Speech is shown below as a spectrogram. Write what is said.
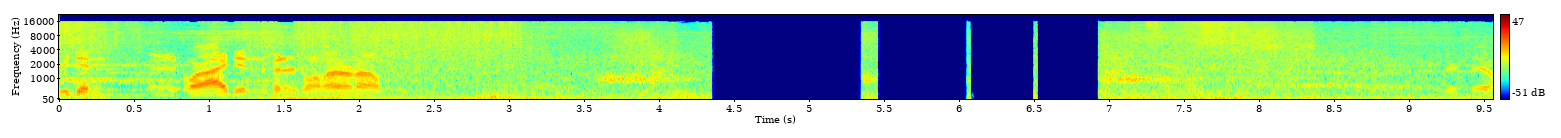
we didn't finish, or I didn't finish one, I don't know. Here too.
